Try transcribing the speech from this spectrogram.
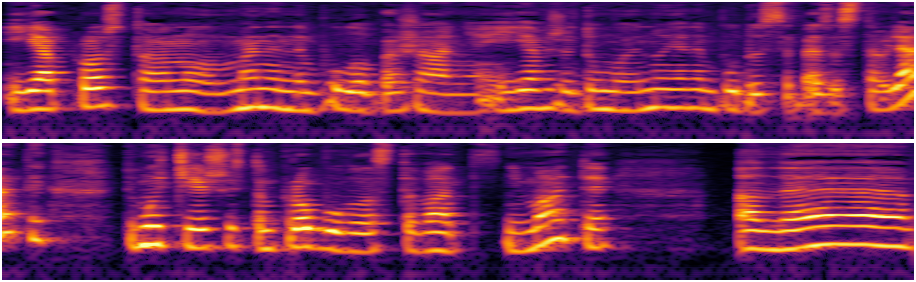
І я просто, ну, в мене не було бажання. І я вже думаю, ну я не буду себе заставляти, тому що я щось там пробувала ставати, знімати. Але,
